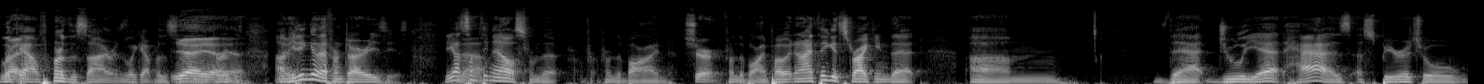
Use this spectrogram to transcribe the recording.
Look Right. out for the sirens. Look out for the sirens. yeah, Charybdis. yeah. Um, He didn't get that from Tiresias. He got No. something else from the from the blind Sure. from the blind poet and i think it's striking that um, that juliet has a spiritual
